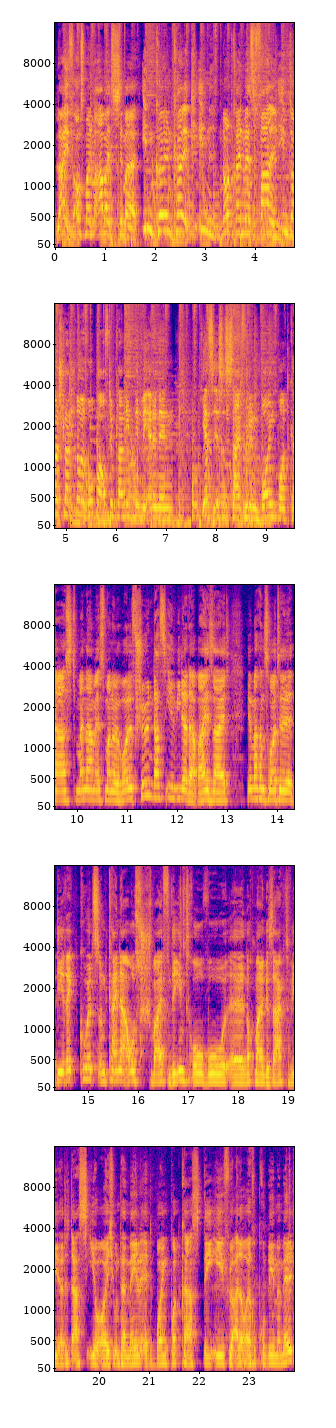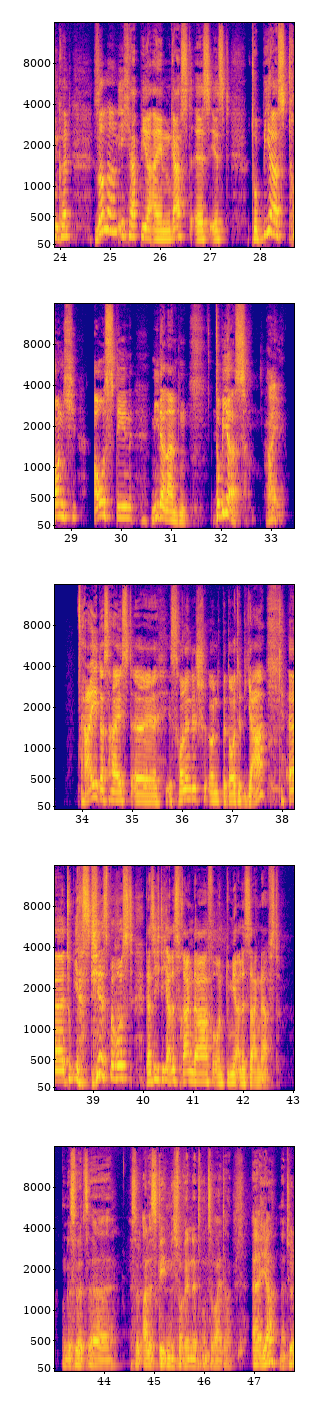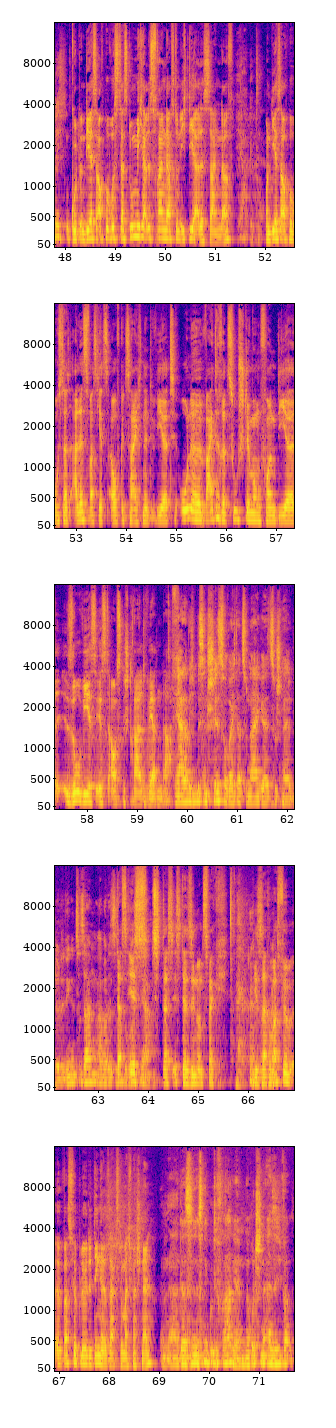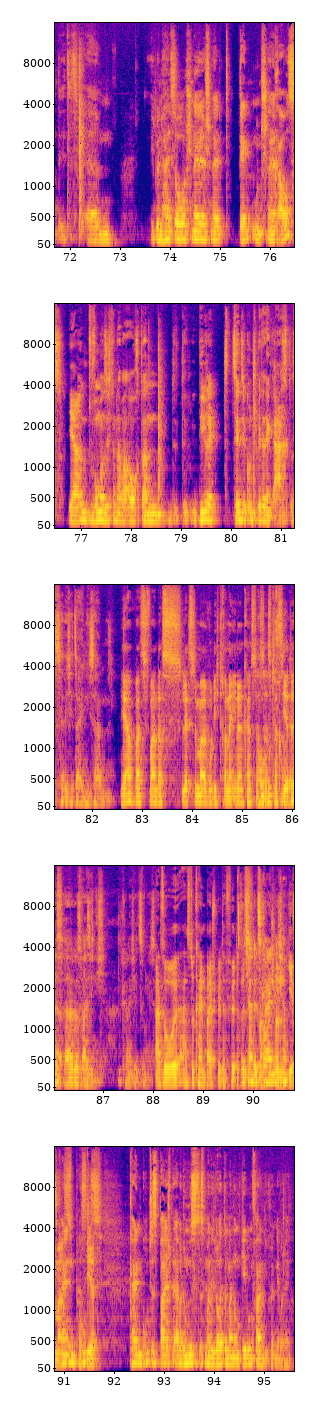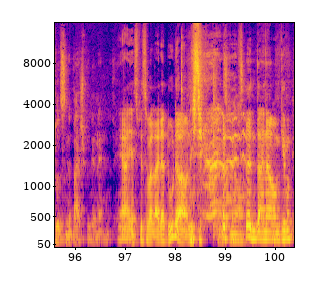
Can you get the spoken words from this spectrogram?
Live aus meinem Arbeitszimmer in Köln-Kalk, in Nordrhein-Westfalen, in Deutschland, in Europa, auf dem Planeten, den wir Erde nennen. Jetzt ist es Zeit für den Boeing Podcast. Mein Name ist Manuel Wolf. Schön, dass ihr wieder dabei seid. Wir machen es heute direkt kurz und keine ausschweifende Intro, wo äh, nochmal gesagt wird, dass ihr euch unter mail at boingpodcast.de für alle eure Probleme melden könnt. Sondern ich habe hier einen Gast. Es ist Tobias Tonch aus den Niederlanden. Tobias. Hi. Hi, das heißt, äh, ist holländisch und bedeutet ja. Äh, Tobias, dir ist bewusst, dass ich dich alles fragen darf und du mir alles sagen darfst. Und es wird, äh, es wird alles gegen mich verwendet und so weiter. Äh, ja, natürlich. Gut, und dir ist auch bewusst, dass du mich alles fragen darfst und ich dir alles sagen darf. Ja, bitte. Und dir ist auch bewusst, dass alles, was jetzt aufgezeichnet wird, ohne weitere Zustimmung von dir, so wie es ist, ausgestrahlt werden darf. Ja, da habe ich ein bisschen Schiss, wobei ich dazu neige, zu schnell blöde Dinge zu sagen, aber das ist Das bewusst, ist, ja. das ist der Sinn und Zweck dieser Sache. Was für, äh, was für blöde Dinge sagst du manchmal schnell? Na, das ist eine gute Frage. Mir rutschen, also ich, das, ähm, ich bin halt so schnell, schnell denken und schnell raus. Ja. Und wo man sich dann aber auch dann direkt zehn Sekunden später denkt, ach, das hätte ich jetzt eigentlich nicht sagen müssen. Ja, was war das letzte Mal, wo du dich dran erinnern kannst, dass Oh, das passiert Frage. ist? Äh, das weiß ich nicht. Kann ich jetzt so nicht sagen. Also hast du kein Beispiel dafür, dass Ich habe jetzt überhaupt kein, ich schon jetzt jemals kein passiert? gutes, kein gutes Beispiel, aber du müsstest mal die Leute in meiner Umgebung fragen, die könnten dir wahrscheinlich Dutzende Beispiele nennen. Ja, jetzt bist aber leider du da und nicht genau. in deiner Umgebung.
